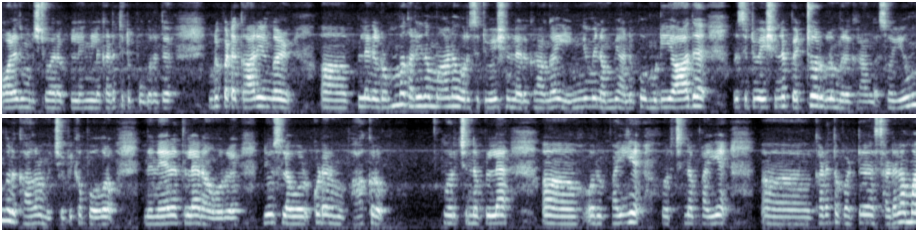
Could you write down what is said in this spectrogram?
காலேஜ் முடிச்சுட்டு வர பிள்ளைங்களை கடத்திட்டு போகிறது. இப்படிப்பட்ட காரியங்கள் பிள்ளைகள் ரொம்ப கடினமான ஒரு சுச்சுவேஷனில் இருக்கிறாங்க. எங்கேயுமே நம்பி அனுப்ப முடியாத ஒரு சுச்சுவேஷனில் பெற்றோர்களும் இருக்கிறாங்க. ஸோ இவங்களுக்காக நம்ம செபிக்க போகிறோம். இந்த நேரத்தில் நான் ஒரு நியூஸில் கூட நம்ம பார்க்குறோம். ஒரு சின்ன பிள்ளை ஒரு பையன் ஒரு சின்ன பையன் கடத்தப்பட்டு கடத்தப்பட்டு மீட்கப்பட்டு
